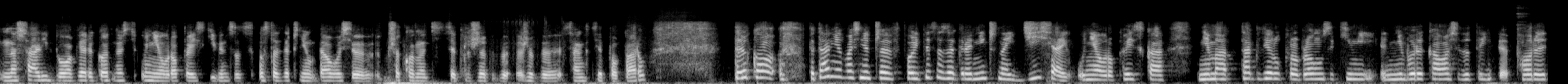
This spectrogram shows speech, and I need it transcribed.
na szali była wiarygodność Unii Europejskiej, więc ostatecznie udało się przekonać Cypr, żeby, żeby sankcje poparł. Tylko pytanie właśnie, czy w polityce zagranicznej dzisiaj Unia Europejska nie ma tak wielu problemów, z jakimi nie borykała się do tej pory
